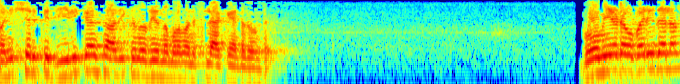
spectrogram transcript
മനുഷ്യർക്ക് ജീവിക്കാൻ സാധിക്കുന്നത് എന്ന് നമ്മൾ മനസ്സിലാക്കേണ്ടതുണ്ട്. ഭൂമിയുടെ ഉപരിതലം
